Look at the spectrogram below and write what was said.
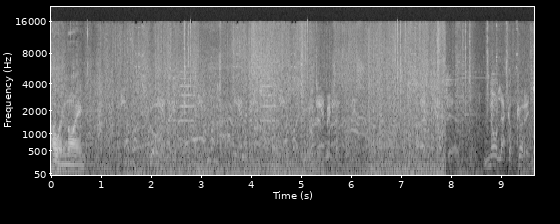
How annoying. Do not have patience for this. I'll get there. No lack of courage.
